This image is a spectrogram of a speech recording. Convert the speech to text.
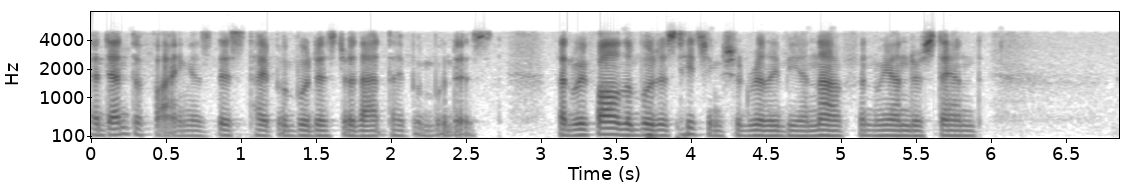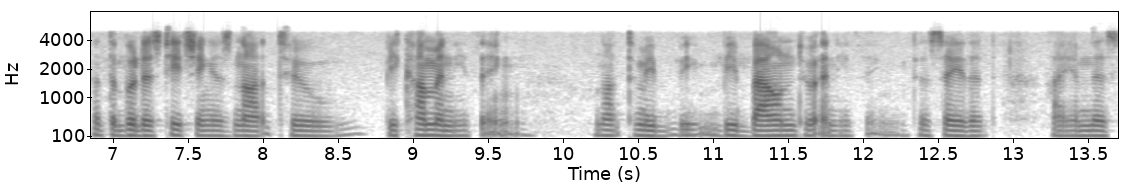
identifying as this type of Buddhist or that type of Buddhist. That we follow the Buddhist teaching should really be enough, and we understand that the Buddhist teaching is not to become anything, not to be, be bound to anything, to say that I am this.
